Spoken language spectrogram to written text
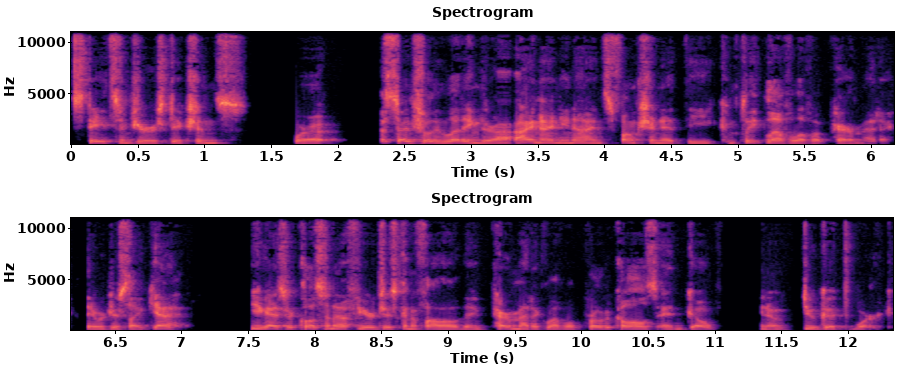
states and jurisdictions were essentially letting their I 99s function at the complete level of a paramedic. They were just like, yeah, you guys are close enough. You're just going to follow the paramedic level protocols and go, you know, do good work.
